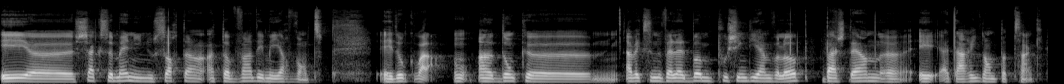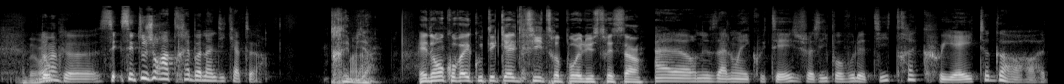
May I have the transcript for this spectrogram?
et euh, chaque semaine ils nous sortent un, un top 20 des meilleures ventes. Et donc voilà, On- donc euh, avec ce nouvel album Pushing the Envelope, Bashdown euh, et arrive dans le top 5. ben voilà. Donc euh, c'est toujours un très bon indicateur. Très bien. Et donc, on va écouter quel titre pour illustrer ça? Alors nous allons écouter, je choisis pour vous le titre Create a God.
